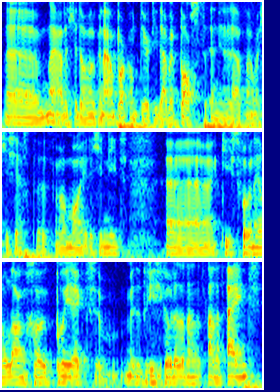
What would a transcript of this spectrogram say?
Nou ja, dat je dan ook een aanpak hanteert die daarbij past. En inderdaad, nou, wat je zegt, vind ik wel mooi. Dat je niet uh, kiest voor een heel lang groot project met het risico dat het aan, aan het eind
